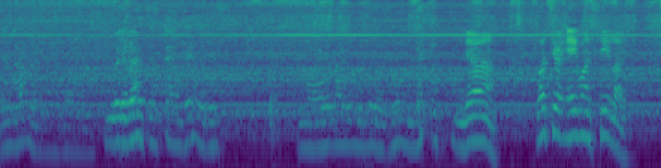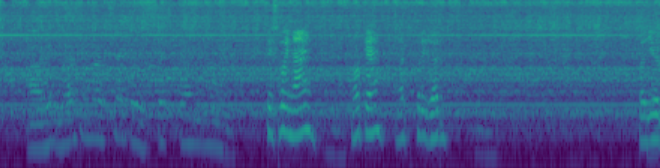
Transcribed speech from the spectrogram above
their numbers is, uh, Really good? this pandemic, it's, you know, everybody wanna do a Zoom. Yeah. What's your A1C like? Uh, last one I checked was six point nine. Six point nine. Okay, that's pretty good. So your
